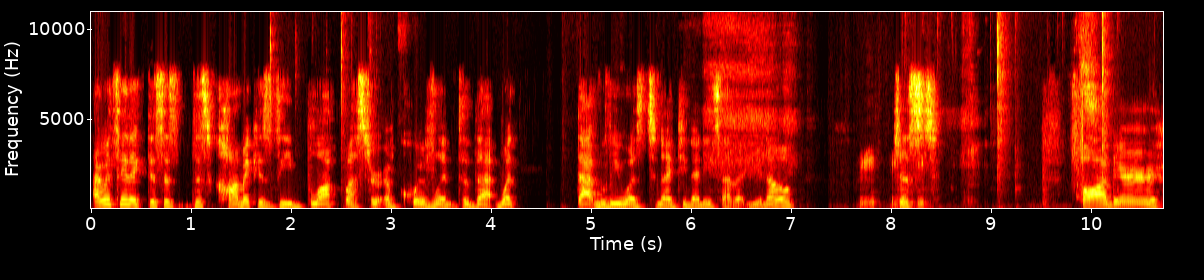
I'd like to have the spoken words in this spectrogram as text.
I would say like this is this comic is the blockbuster equivalent to that what that movie was to 1997. You know, just fodder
